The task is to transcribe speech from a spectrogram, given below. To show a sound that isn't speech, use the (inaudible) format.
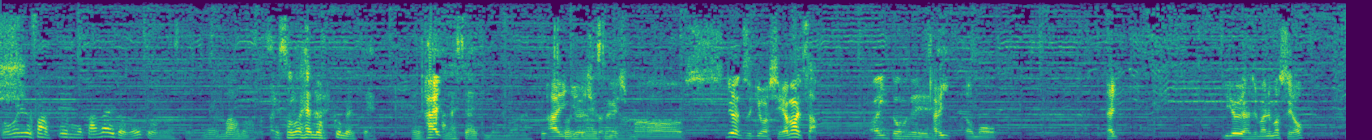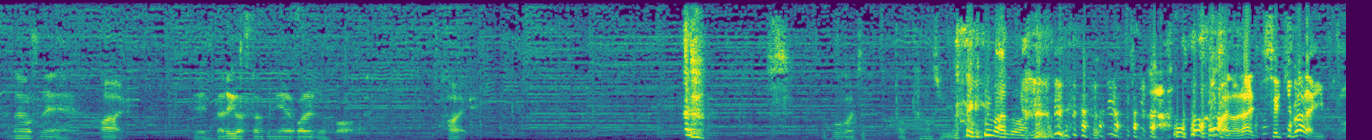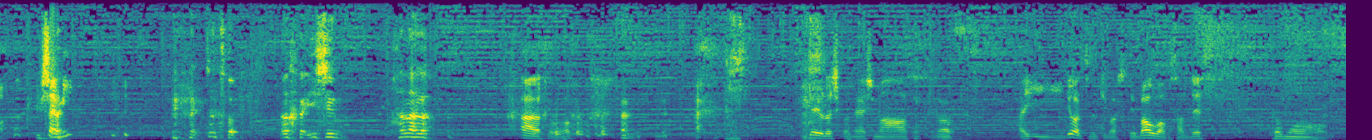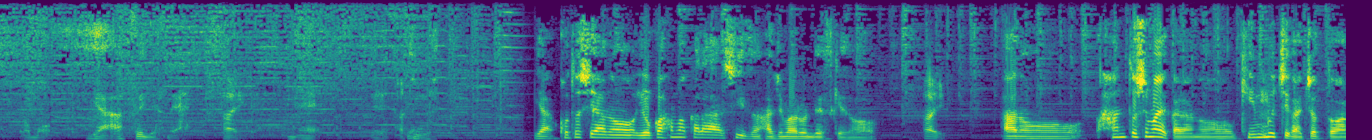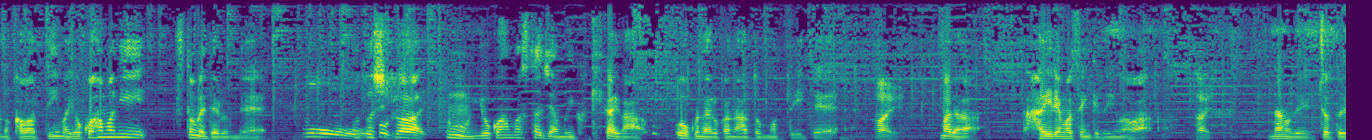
そういう作戦も考えた方がいいと思いますけどね。まあまあ、その辺も含めて、うんはい話したいと思います。はい、よろしくお願いします。では続きまして、山内さん。はい、どうもです。はい、どうも。はい。いよいよ始まりますよ。ございますね。はい。で、誰がスタッフに選ばれるのか、はい。(coughs) そこがちょっと楽しみです。今のはね、今の何？咳払い？今のは？くしゃみちょっと、なんか一瞬、鼻が、ああ、そう？(laughs) で、よろしくお願いします。ます。はい。では続きまして、バオバブさんです。どうも、どうも。いや、暑いですね。はい。ね。えー、暑いです。いや、今年あの、横浜からシーズン始まるんですけど、はい。あの、半年前からあの、勤務地がちょっとあの変わって、今横浜に勤めてるんで、お今年は、うん、横浜スタジアム行く機会が多くなるかなと思っていて、はい。まだ入れませんけど、今は。はい。なので、ちょっと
